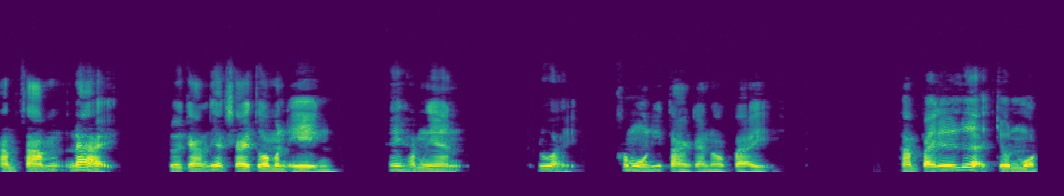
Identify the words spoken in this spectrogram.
ทำซ้ำได้ โดยการเรียกใช้ตัวมันเอง ให้ทำงานด้วยข้อมูลที่ต่างกันออกไปทำไปเรื่อยๆ จนหมด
